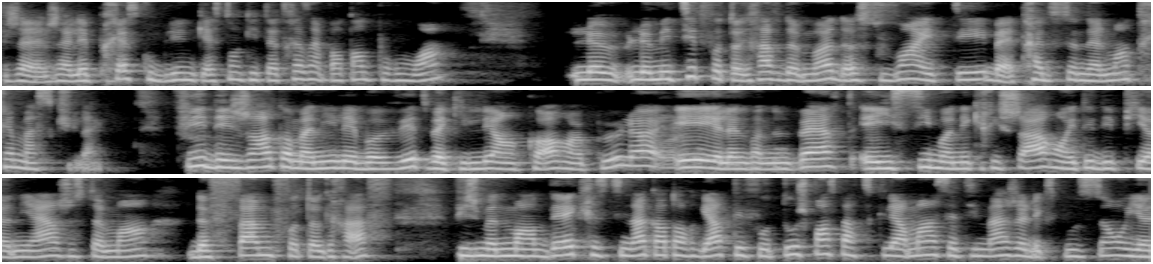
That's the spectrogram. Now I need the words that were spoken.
j'allais presque oublier une question qui était très importante pour moi. Le, métier de photographe de mode a souvent été ben, traditionnellement très masculin. Puis des gens comme Annie Leibovitz, ben, qui l'est encore un peu, là, et Hélène von Unvert, et ici Monique Richard ont été des pionnières justement de femmes photographes puis je me demandais, Christina, quand on regarde tes photos, je pense particulièrement à cette image de l'exposition où il y a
